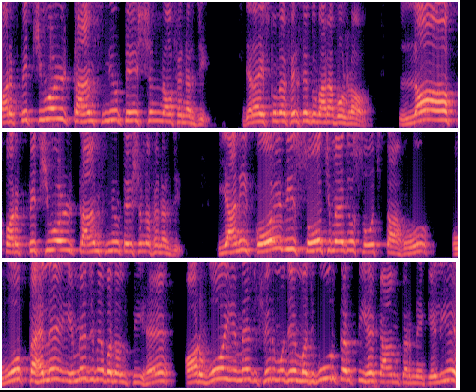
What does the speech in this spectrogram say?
perpetual transmutation of energy. जरा इसको मैं फिर से दोबारा बोल रहा हूँ। Law of perpetual transmutation of energy. यानी कोई भी सोच मैं जो सोचता हूँ, वो पहले इमेज में बदलती है और वो इमेज फिर मुझे मजबूर करती है काम करने के लिए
